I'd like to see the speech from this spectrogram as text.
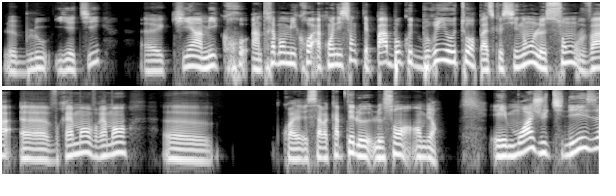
le Blue Yeti, euh, qui est un micro, un très bon micro à condition que tu n'aies pas beaucoup de bruit autour parce que sinon le son va euh, vraiment, vraiment, euh, quoi, ça va capter le, le son ambiant. Et moi, j'utilise,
